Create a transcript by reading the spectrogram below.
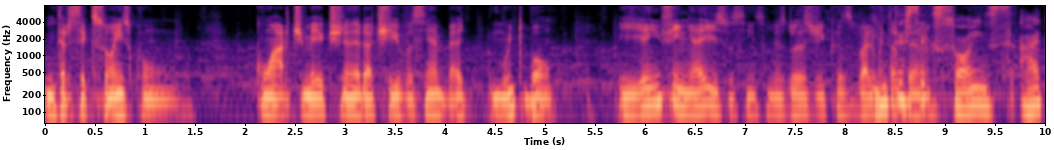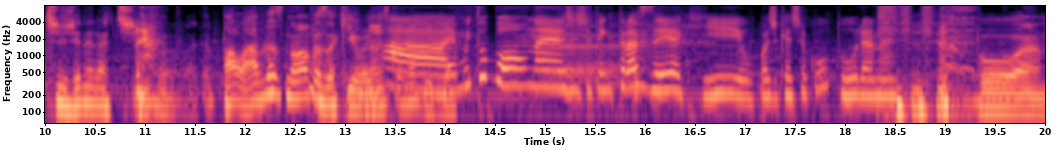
intersecções com, com arte meio que generativa, assim, é, é muito bom. E, enfim, é isso, assim, são minhas duas dicas, vale muito a pena. Intersecções, arte generativa. Palavras novas aqui hoje. Não Ah, é muito bom, né? A gente tem que trazer aqui. O podcast é cultura, né? Boa.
